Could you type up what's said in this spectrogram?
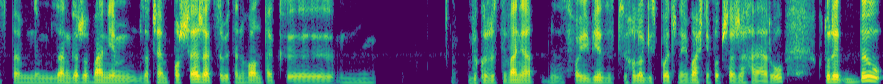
z pewnym zaangażowaniem zacząłem poszerzać sobie ten wątek y, mm, wykorzystywania swojej wiedzy z psychologii społecznej właśnie w obszarze HR-u, który był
